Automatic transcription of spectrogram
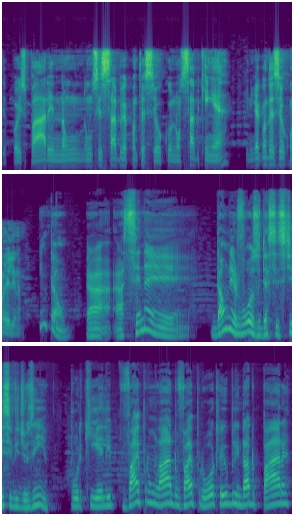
depois para e não, não se sabe o que aconteceu, não sabe quem é, e ninguém aconteceu com ele, né? Então, a, a cena é. dá um nervoso de assistir esse videozinho, porque ele vai para um lado, vai para o outro, aí o blindado para.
